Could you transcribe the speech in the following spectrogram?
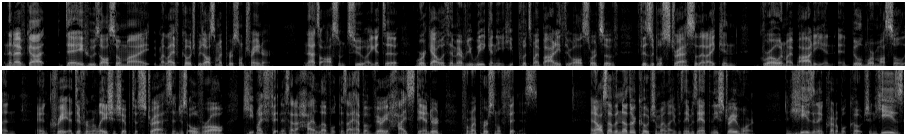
And then I've got Day, who's also my my life coach, but he's also my personal trainer. And that's awesome too. I get to work out with him every week and he, he puts my body through all sorts of physical stress so that I can grow in my body and, and build more muscle and, and create a different relationship to stress and just overall keep my fitness at a high level because I have a very high standard for my personal fitness. And I also have another coach in my life. His name is Anthony Strayhorn. And he's an incredible coach. And he's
